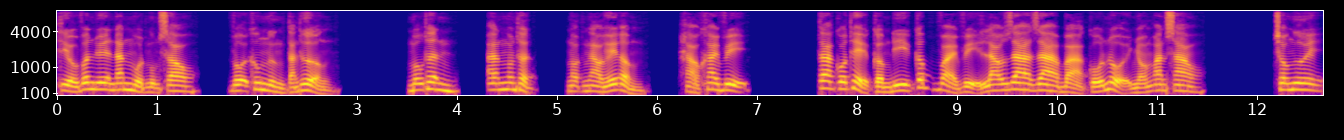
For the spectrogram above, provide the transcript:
Tiểu Vân Nguyên ăn một ngụm sau, vội không ngừng tán thưởng. Mẫu thân, ăn ngon thật, ngọt ngào hế ẩm, hảo khai vị. Ta có thể cầm đi cấp vài vị lao ra ra bà cố nội nhóm ăn sao? Cho ngươi.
